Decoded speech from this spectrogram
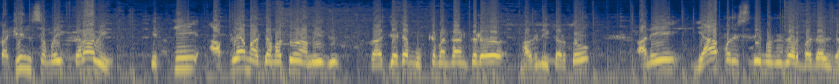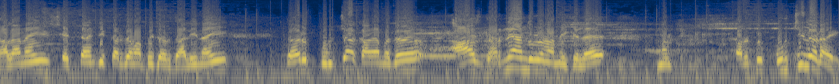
कठीण समयी करावी इतकी आपल्या माध्यमातून आम्ही राज्याच्या मुख्यमंत्र्यांकडं मागणी करतो. आणि या परिस्थितीमध्ये जर बदल झाला नाही शेतकऱ्यांची कर्जमाफी जर झाली नाही तर पुढच्या काळामध्ये आज धरणे आंदोलन आम्ही केलंय. मग- परंतु पुढची लढाई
